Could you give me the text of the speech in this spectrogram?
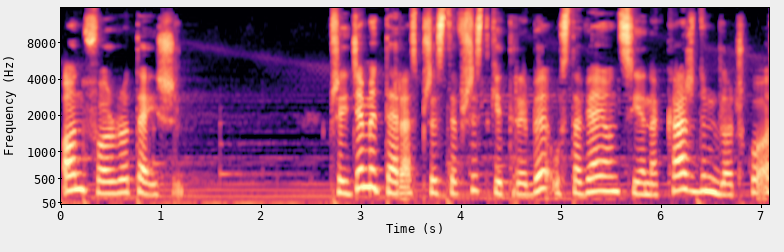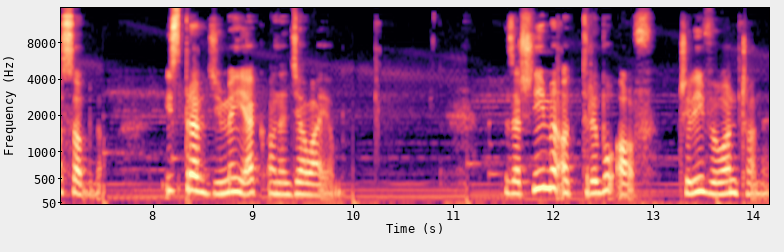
on for rotation. Przejdziemy teraz przez te wszystkie tryby, ustawiając je na każdym bloczku osobno i sprawdzimy, jak one działają. Zacznijmy od trybu OFF, czyli wyłączony.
